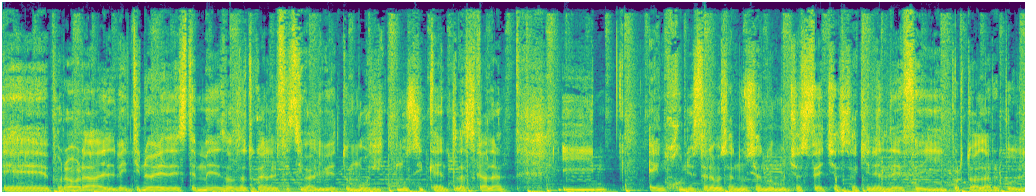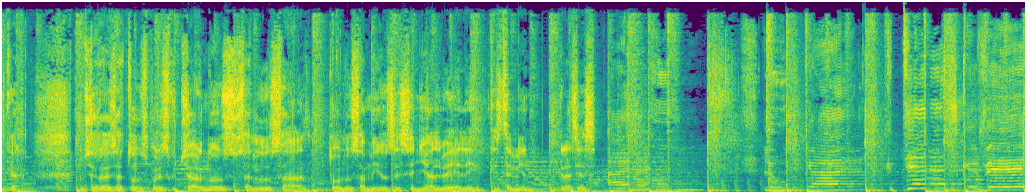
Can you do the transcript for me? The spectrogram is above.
Eh, por ahora, el 29 de este mes vamos a tocar en el Festival Vive tu Música en Tlaxcala y en junio estaremos anunciando muchas fechas aquí en el DF y por toda la República. Muchas gracias a todos por escucharnos. Saludos a todos los amigos de Señal BL. Que estén bien. Gracias. Lugar que tienes que ver.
